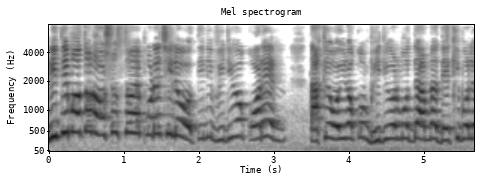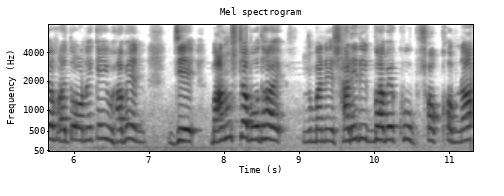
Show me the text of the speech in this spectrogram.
রীতিমতন অসুস্থ হয়ে পড়েছিল। তিনি ভিডিও করেন। তাকে ওই রকম ভিডিওর মধ্যে আমরা দেখি বলে হয়তো অনেকেই ভাবেন যে, মানুষটা বোধহয় মানে শারীরিকভাবে খুব সক্ষম না।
